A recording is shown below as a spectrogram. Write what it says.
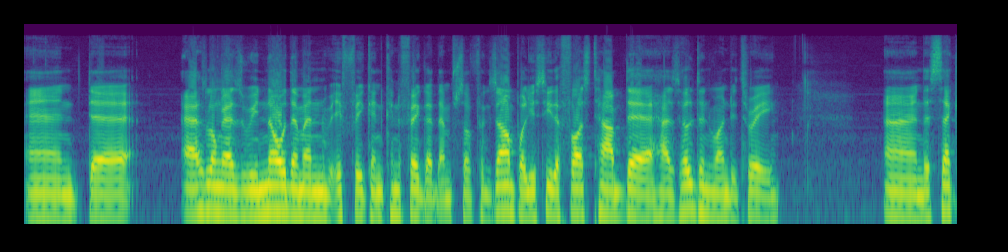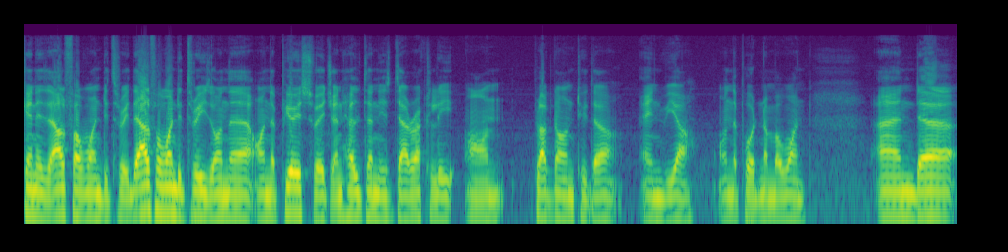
And uh, as long as we know them and if we can configure them. So for example you see the first tab there has Hilton 123 and the second is alpha 123 the alpha 123 is on the on the PoE switch and Hilton is directly on plugged on to the NVR on the port number one and uh,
